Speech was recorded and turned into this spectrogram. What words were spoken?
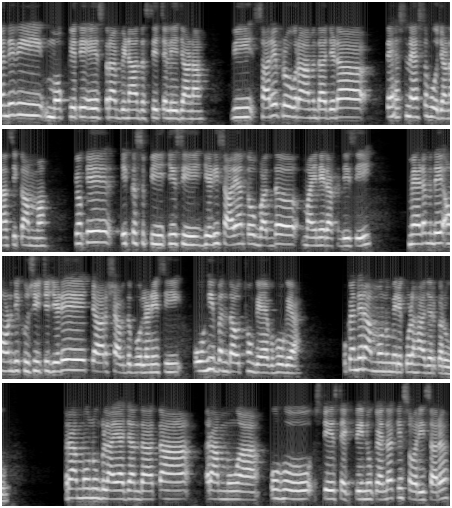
ਕਹਿੰਦੇ ਵੀ ਮੌਕੇ ਤੇ ਇਸ ਤਰ੍ਹਾਂ ਬਿਨਾਂ ਦੱਸੇ ਚਲੇ ਜਾਣਾ, ਵੀ ਸਾਰੇ ਪ੍ਰੋਗਰਾਮ ਦਾ ਜਿਹੜਾ ਤਹਿਸ ਨਹਿਸ ਹੋ ਜਾਣਾ ਸੀ ਕੰਮ, ਕਿਉਂਕਿ ਇੱਕ ਸਪੀਚ ਹੀ ਸੀ ਜਿਹੜੀ ਸਾਰਿਆਂ ਤੋਂ ਵੱਧ ਮਾਇਨੇ ਰੱਖਦੀ ਸੀ। ਮੈਡਮ ਦੇ ਆਉਣ ਦੀ ਖੁਸ਼ੀ 'ਚ ਜਿਹੜੇ ਚਾਰ ਸ਼ਬਦ ਬੋਲਣੇ ਸੀ, ਉਹੀ ਬੰਦਾ ਉੱਥੋਂ ਗਾਇਬ ਹੋ ਗਿਆ। ਉਹ ਕਹਿੰਦੇ, ਰਾਮੂ ਨੂੰ ਮੇਰੇ ਕੋਲ ਹਾਜ਼ਰ ਕਰੋ। ਰਾਮੂ ਨੂੰ ਬੁਲਾਇਆ ਜਾਂਦਾ ਤਾਂ ਰਾਮੂ ਆ, ਉਹ ਸਟੇਜ ਸੈਕਟਰੀ ਨੂੰ ਕਹਿੰਦਾ ਕਿ ਸੌਰੀ ਸਰ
